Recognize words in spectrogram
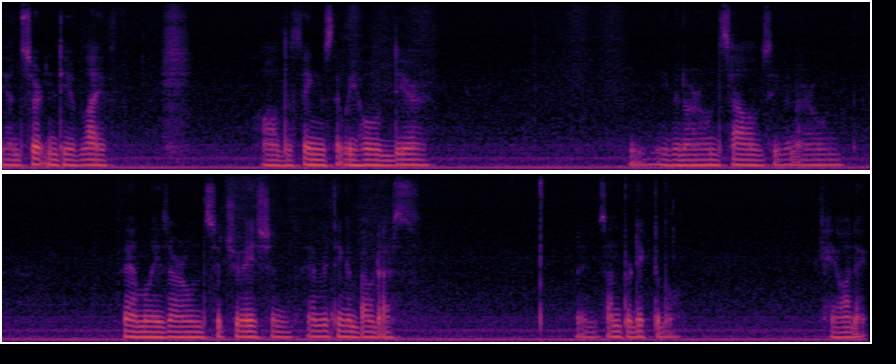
The uncertainty of life, all the things that we hold dear, even our own selves, even our own families, our own situation, everything about us. It's unpredictable chaotic.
